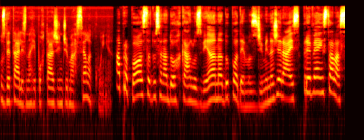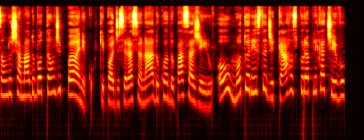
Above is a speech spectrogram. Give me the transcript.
Os detalhes na reportagem de Marcela Cunha. A proposta do senador Carlos Viana, do Podemos de Minas Gerais, prevê a instalação do chamado botão de pânico, que pode ser acionado quando o passageiro ou motorista de carros por aplicativo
